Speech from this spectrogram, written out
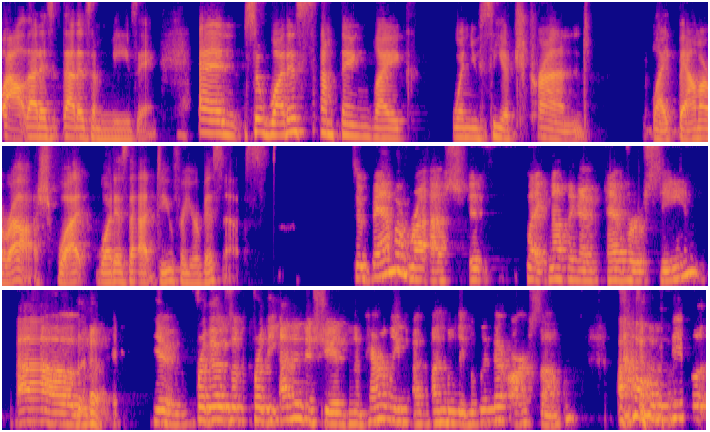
wow that is that is amazing and so what is something like when you see a trend like bama rush what what does that do for your business so bama rush is like nothing i've ever seen um you know for those for the uninitiated and apparently unbelievably there are some um, people,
